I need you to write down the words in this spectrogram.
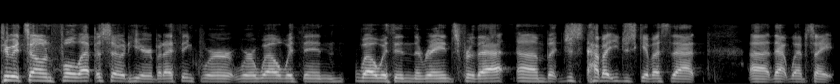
to its own full episode here. But I think we're we're well within well within the range for that. Um, but just how about you just give us that uh, that website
